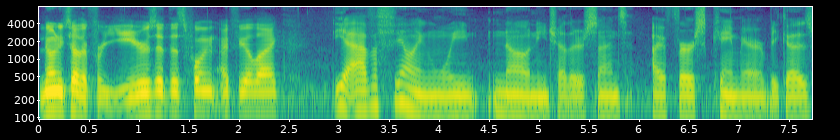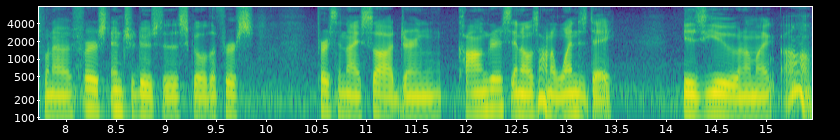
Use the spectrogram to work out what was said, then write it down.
known each other for years at this point. I feel like. Yeah, I have a feeling we known each other since I first came here because when I was first introduced to the school, the first person I saw during Congress, and I was on a Wednesday, is you, and I'm like, oh,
